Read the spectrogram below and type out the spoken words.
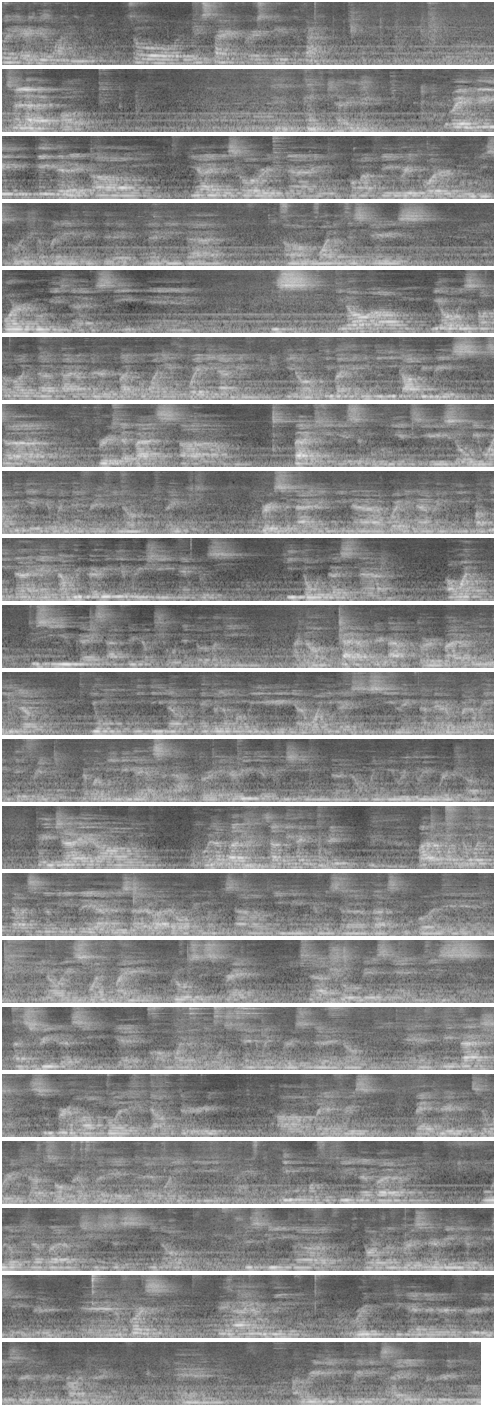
with everyone. So let's start first with that. Sa lahat po. Wait, kay, kay Direk, um, yeah, I discovered na yung mga favorite horror movies ko, siya pala yung nag-direct. Um, one of the scariest horror movies that I've seen. And he's, you know, um, we always talk about the character, but kung ano yung pwede namin, you know, iba, hindi i-copy-paste sa, for the past, um, Bad Genius, a movie and series. So we want to give him a different, you know, like, personality na pwede namin ipakita. And re- I really appreciate him because he told us na I want to see you guys after ng show na to maging ano, character actor. Parang hindi lang yung hindi lang ito lang mabibigay niya. I want you guys to see like na meron pala kayong different na mabibigay as an actor. And I really appreciate that um, when we were doing workshop. Kay Jai, um, wala parang sabi nga ni Trey, Parang magkapatid na kasi kami nito eh. Halos araw-araw kami magkasama, teammate kami sa basketball and you know, he's one of my closest friend sa showbiz and he's as real as you can get. Um, one of the most genuine person that I know. And kay Tash, super humble and down to earth. Um, when I first met her dun sa workshop, sobrang bait. Alam mo, hindi, hindi mo mafe-feel na parang bulok siya, parang she's just, you know, just being a normal person. I really appreciate her. And of course, kay Haya, we've been working together for this third project. And I'm really, really excited for her to,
